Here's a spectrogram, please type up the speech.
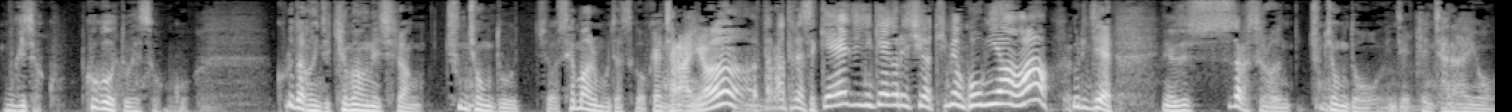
무게 잡고 그것도 했었고 음. 그러다가 이제 김학래 씨랑 충청도 저 새마을 모자 쓰고 괜찮아요 떨어뜨려서 깨지니 깨그릇이요 튀면 공이요 그리고 이제 수다스러운 충청도 이제 괜찮아요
